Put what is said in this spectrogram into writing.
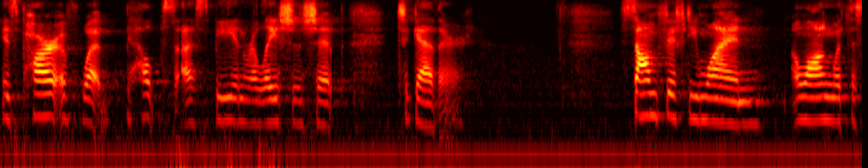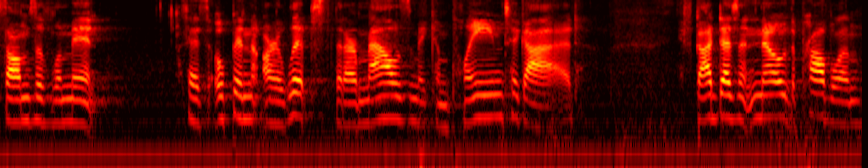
is part of what helps us be in relationship together. Psalm 51, along with the Psalms of Lament, says, Open our lips that our mouths may complain to God. If God doesn't know the problem,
